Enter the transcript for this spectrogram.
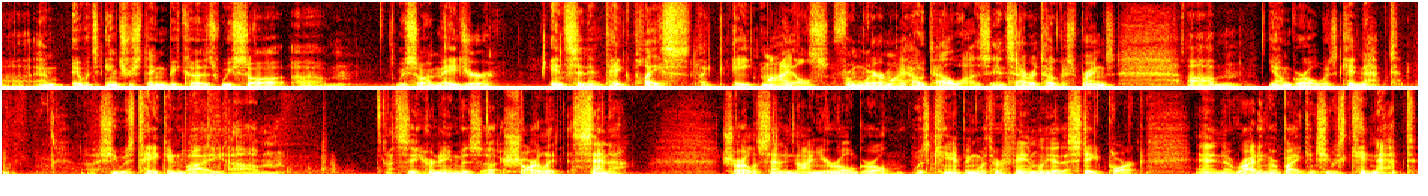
uh, and it was interesting because we saw um, we saw a major incident take place like eight miles from where my hotel was in Saratoga Springs. Um, young girl was kidnapped. Uh, she was taken by, um, let's see, her name was uh, Charlotte Sena. Charlotte sent a nine year old girl, was camping with her family at a state park and uh, riding her bike, and she was kidnapped.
